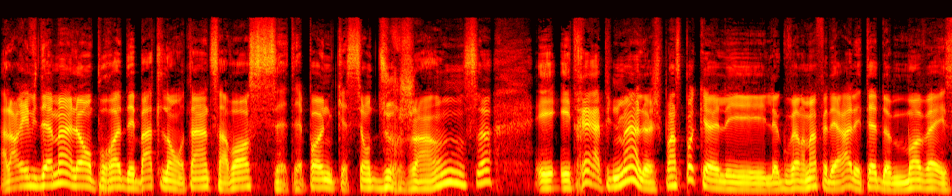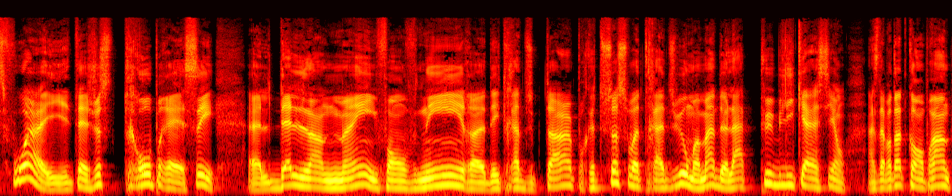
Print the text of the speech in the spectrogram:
Alors évidemment, là, on pourra débattre longtemps de savoir si c'était pas une question d'urgence. Et, et très rapidement, là, je pense pas que les, le gouvernement fédéral était de mauvaise foi. Il était juste trop pressé. Euh, dès le lendemain, ils font venir euh, des traducteurs pour que tout ça soit traduit au moment de la publication. Hein, C'est important de comprendre.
